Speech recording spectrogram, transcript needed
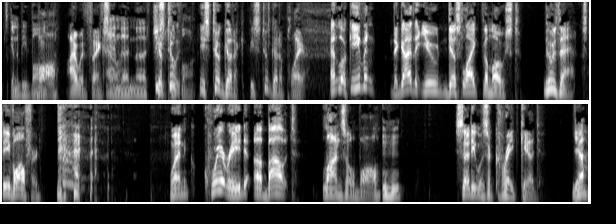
It's going to be Ball. Ball. I would think so. And then the he's chips too, will fall. He's too good. A, he's too good a player. And look, even the guy that you dislike the most, Who's that? Steve Alford, when queried about Lonzo Ball, Mm-hmm. said he was a great kid, Yeah.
